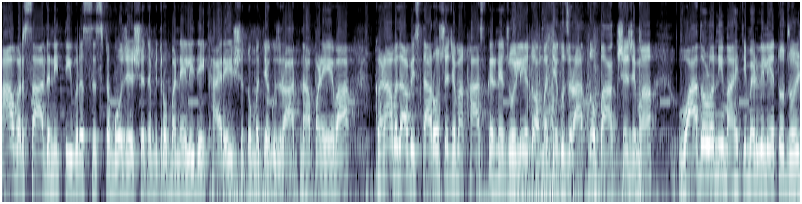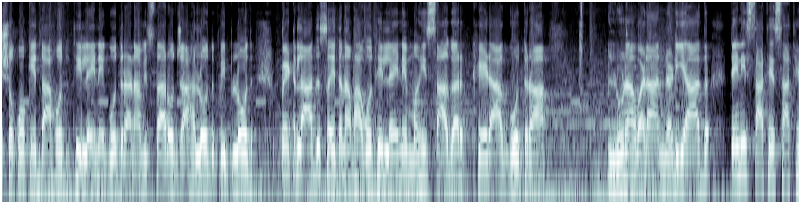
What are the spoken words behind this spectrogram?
આ વરસાદની તીવ્ર સિસ્ટમો જે છે તે મિત્રો બનેલી દેખાઈ રહી છે. તો મધ્ય ગુજરાતના પણ એવા ઘણા બધા વિસ્તારો છે જેમાં ખાસ કરીને જોઈ લઈએ તો આ મધ્ય ગુજરાતનો ભાગ છે જેમાં વાદળોની માહિતી મેળવી લઈએ તો જોઈ શકો કે દાહોદથી લઈને ગોધરાના વિસ્તારો, જાહલોદ, પીપલોદ, પેટલાદ સહિતના ભાગોથી લઈને મહીસાગર, ખેડા, ગોધરા લુણાવાડા, નડિયાદ. તેની સાથે સાથે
